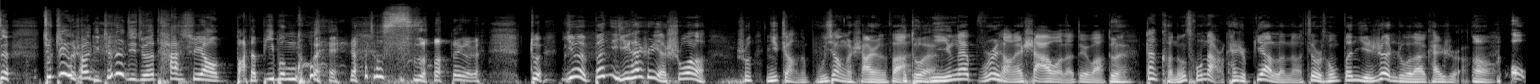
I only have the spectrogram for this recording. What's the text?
对，就这个时候，你真的就觉得他是要把他逼崩溃，然后就死了。这个人，对，因为奔吉一开始也说了，说你长得不像个杀人犯，对你应该不是想来杀我的，对吧？对，但可能从哪儿开始变了呢？就是从奔吉认出他开始。嗯，哦，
